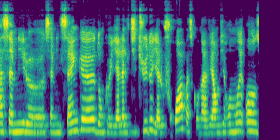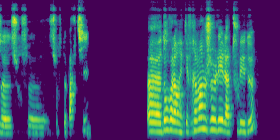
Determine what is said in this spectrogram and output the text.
à 5000, 5005. Donc, il y a l'altitude, il y a le froid, parce qu'on avait environ moins 11 sur, ce, sur cette partie. donc voilà, on était vraiment gelés là tous les deux.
